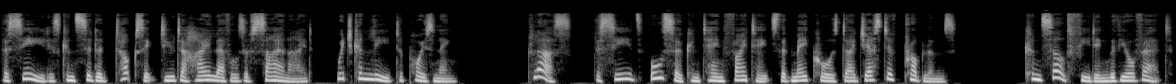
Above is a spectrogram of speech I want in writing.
The seed is considered toxic due to high levels of cyanide, which can lead to poisoning. Plus, the seeds also contain phytates that may cause digestive problems, Consult feeding with your vet.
